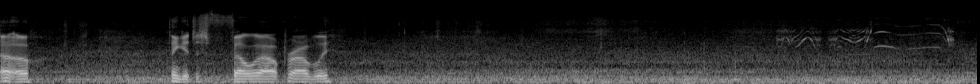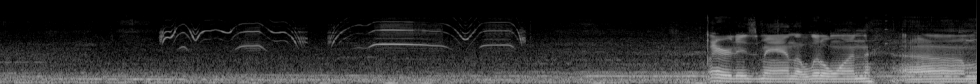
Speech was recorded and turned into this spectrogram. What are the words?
Uh-oh. I think it just fell out, probably. There it is, man, the little one. Um,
